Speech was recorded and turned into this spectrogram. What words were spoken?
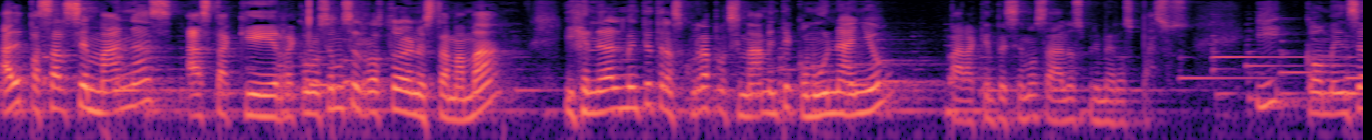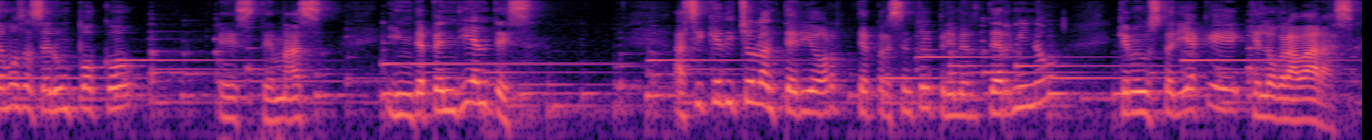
Ha de pasar semanas hasta que reconocemos el rostro de nuestra mamá y generalmente transcurre aproximadamente como un año para que empecemos a dar los primeros pasos y comencemos a ser un poco este, más independientes. Así que dicho lo anterior, te presento el primer término que me gustaría que, lo grabaras.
